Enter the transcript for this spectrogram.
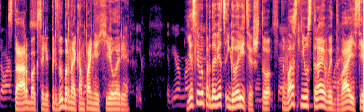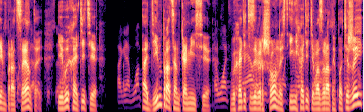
Starbucks или предвыборная компания Хиллари, если вы продавец и говорите, что вас не устраивает 2,7%, и вы хотите 1% комиссии, вы хотите завершенность и не хотите возвратных платежей,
